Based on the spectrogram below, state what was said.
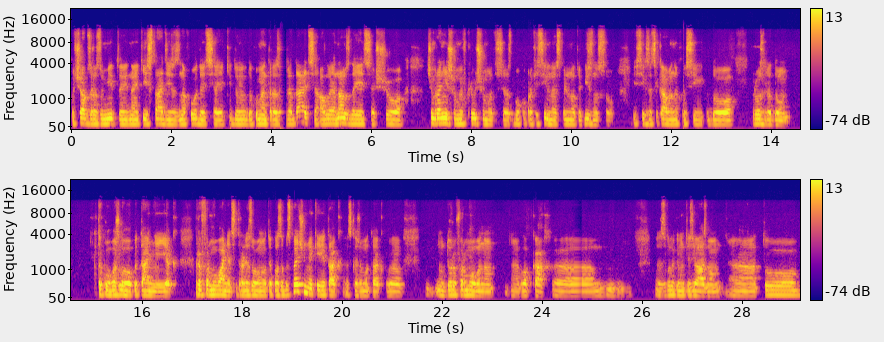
хоча б зрозуміти, на якій стадії знаходиться, які документи розглядаються, але нам здається, що чим раніше ми включимося з боку професійної спільноти бізнесу і всіх зацікавлених осіб до розгляду такого важливого питання, як реформування централізованого теплозабезпечення, яке і так, скажімо так, е, ну, дореформовано в лапках е, з великим ентузіазмом, е, то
